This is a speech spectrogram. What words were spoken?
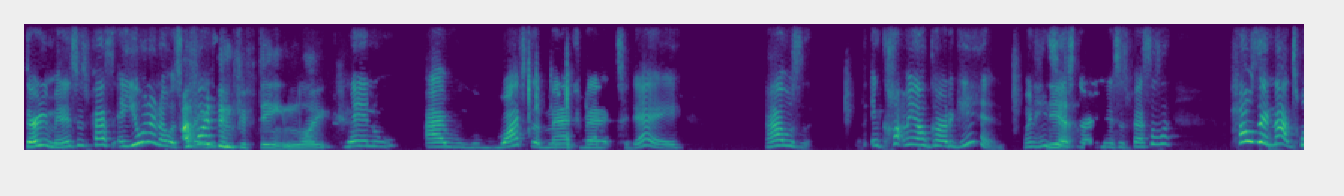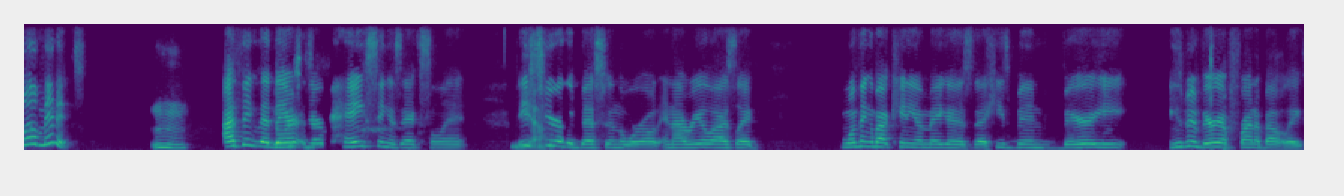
30 minutes has passed. And you want to know what's crazy? I thought it'd been 15. Like when I watched the match back today, I was it caught me off guard again when he yeah. says 30 minutes has passed. I was like, how's that not 12 minutes? Mm-hmm. I think that their their pacing is excellent. These yeah. two are the best in the world. And I realized like one thing about Kenny Omega is that he's been very he's been very upfront about like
